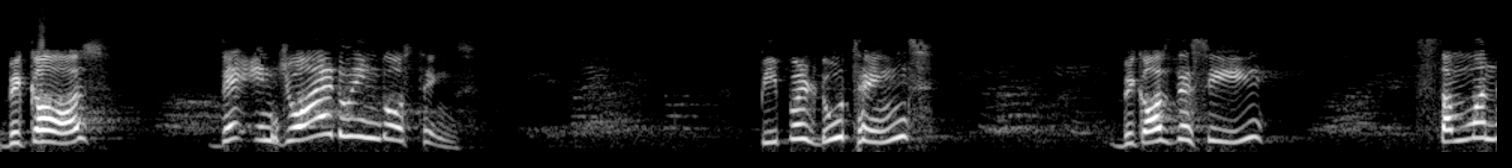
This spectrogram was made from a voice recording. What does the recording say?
because they enjoy doing those things people do things because they see someone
